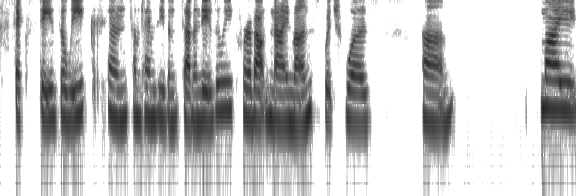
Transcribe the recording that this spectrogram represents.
six days a week and sometimes even seven days a week for about nine months, which was um, my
